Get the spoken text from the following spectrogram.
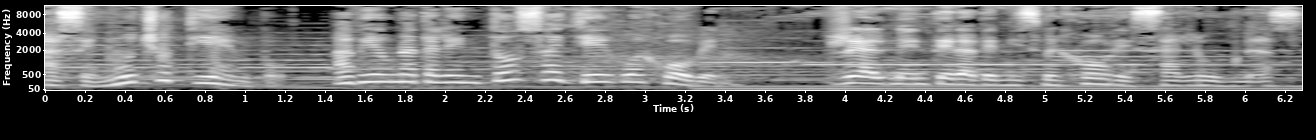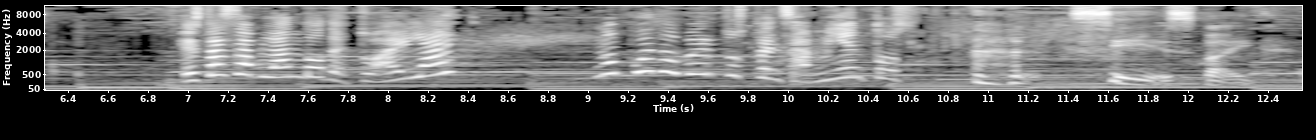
Hace mucho tiempo había una talentosa yegua joven. Realmente era de mis mejores alumnas. ¿Estás hablando de Twilight? No puedo ver tus pensamientos. sí, Spike.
